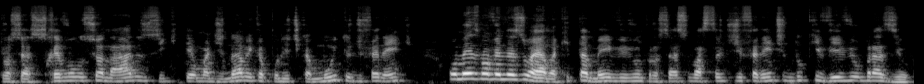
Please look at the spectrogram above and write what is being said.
processos revolucionários e que têm uma dinâmica política muito diferente, ou mesmo a Venezuela, que também vive um processo bastante diferente do que vive o Brasil.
